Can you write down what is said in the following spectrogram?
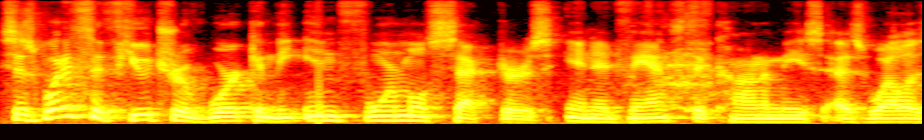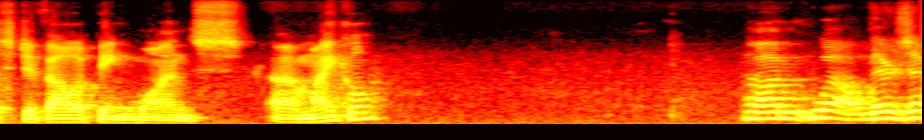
says, "What is the future of work in the informal sectors in advanced economies as well as developing ones?" Uh, Michael. Um, well, there's a,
